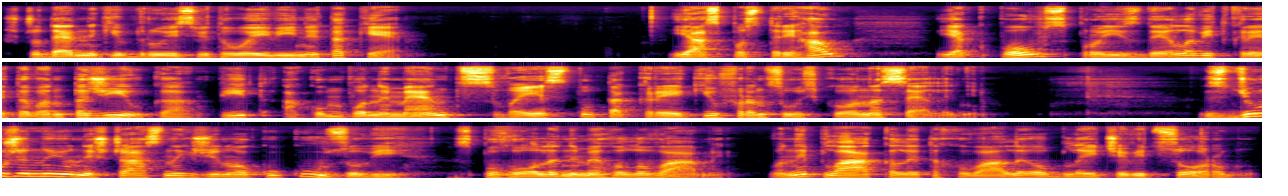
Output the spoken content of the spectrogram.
щоденників Другої світової війни, таке. Я спостерігав, як повз проїздила відкрита вантажівка під акомпанемент свисту та криків французького населення. З дюжиною нещасних жінок у кузові, з поголеними головами. Вони плакали та ховали обличчя від сорому.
